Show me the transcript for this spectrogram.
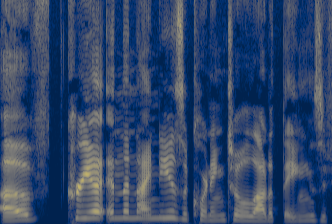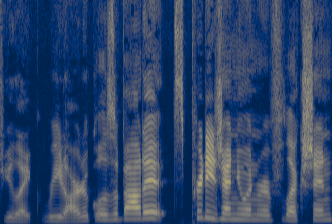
of Korea in the 90s, according to a lot of things. If you like read articles about it, it's pretty genuine reflection.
